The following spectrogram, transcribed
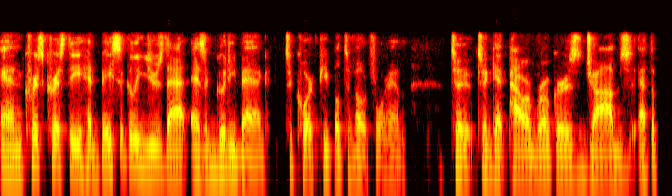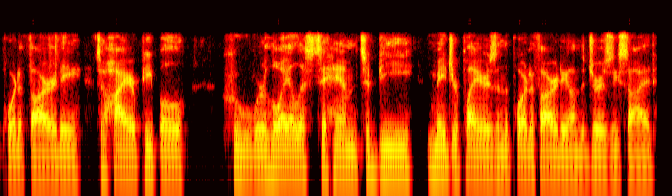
And Chris Christie had basically used that as a goodie bag to court people to vote for him, to, to get power brokers jobs at the Port Authority, to hire people who were loyalists to him to be major players in the Port Authority on the Jersey side.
